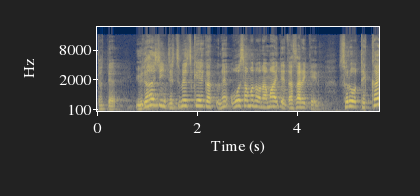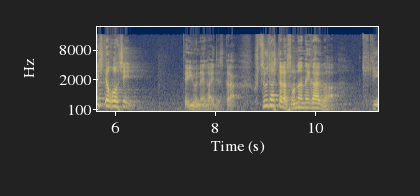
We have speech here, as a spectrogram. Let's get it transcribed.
だってユダヤ人絶滅計画ね王様の名前で出されている。それを撤回してほしいっていう願いですから普通だったらそんな願いは聞き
